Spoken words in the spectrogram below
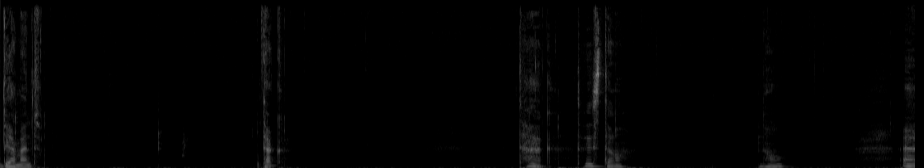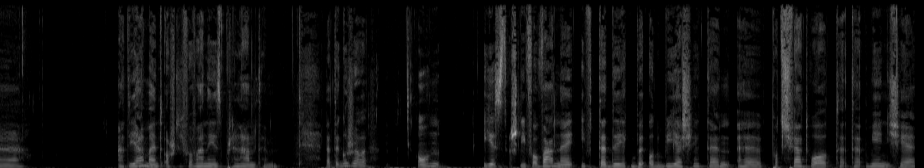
diament. Tak. Tak, to jest to. No. E, a diament oszlifowany jest brylantem, dlatego że on jest szlifowany i wtedy jakby odbija się ten e, pod światło, te, te, mieni się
